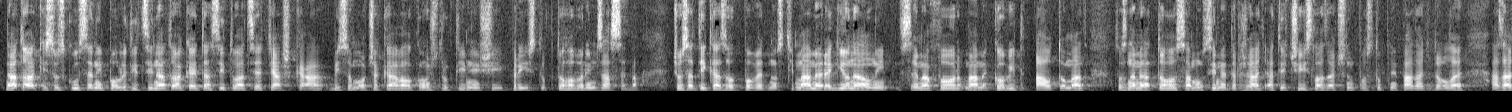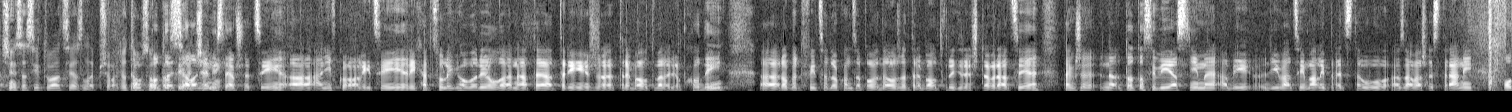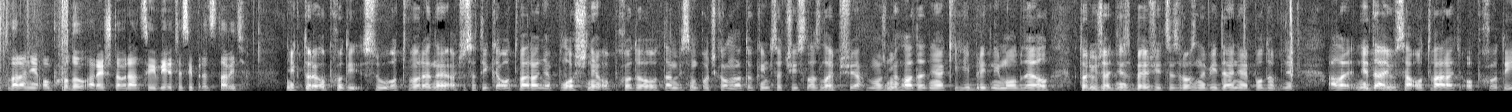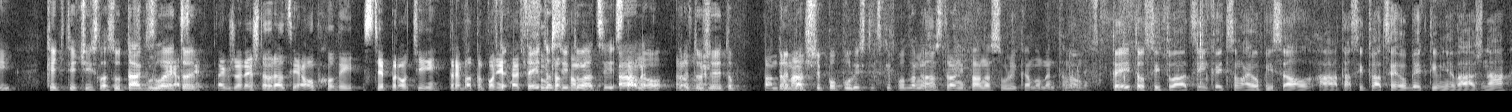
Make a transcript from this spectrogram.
na to, akí sú skúsení politici, na to, aká je tá situácia ťažká, by som očakával konštruktívnejší prístup. To hovorím za seba. Čo sa týka zodpovednosti, máme regionálny semafor, máme COVID-automat, to znamená, toho sa musíme držať a tie čísla začnú postupne padať dole a začne sa situácia zlepšovať. O tom no, som toto si ale nemyslia všetci, ani v koalícii. Richard Sulik hovoril na teatri, že treba otvárať obchody. Robert Fico dokonca povedal, že treba otvoriť reštaurácie. Takže toto si vyjasníme, aby diváci mali predstavu za vaše strany otváranie obchodov a reštaurácií viete si predstaviť? Niektoré obchody sú otvorené a čo sa týka otvárania plošne obchodov, tam by som počkal na to, kým sa čísla zlepšia. Môžeme hľadať nejaký hybridný model, ktorý už aj dnes beží cez rôzne vydania a podobne. Ale nedajú sa otvárať obchody, keď tie čísla sú tak zlé. To je... Takže reštaurácie a obchody ste proti, treba to ponechať v tejto v situácii stave. áno, pretože je to Pán prepáčte, populistické podľa mňa no. zo strany pána Sulika momentálne. No, v tejto situácii, keď som aj opísal, a tá situácia je objektívne vážna,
